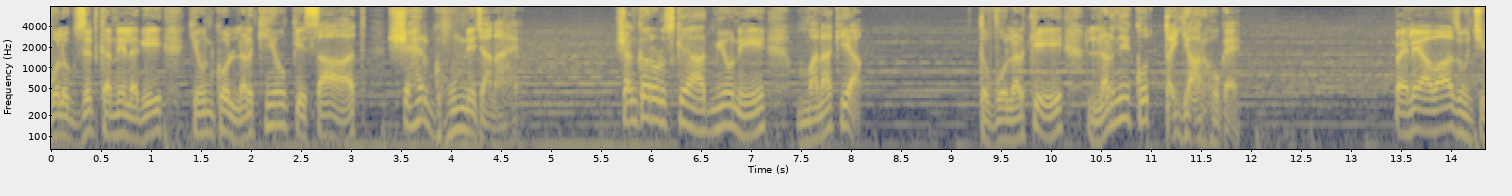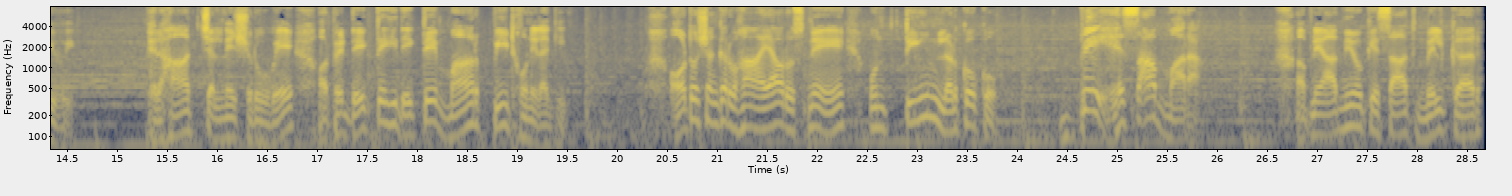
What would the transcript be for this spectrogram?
वो लोग जिद करने लगे कि उनको लड़कियों के साथ शहर घूमने जाना है। शंकर और उसके आदमियों ने मना किया। तो वो लड़के लड़ने को तैयार हो गए। पहले आवाज़ ऊँची हुई, फिर हाथ चलने शुरू हुए और फिर देखते ही देखते मार पीट होने लगी। ऑटो शंकर वहाँ आया और उसने उन तीन लड़कों को बेहिसाब मारा। अपने आदमियों के साथ मिलकर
